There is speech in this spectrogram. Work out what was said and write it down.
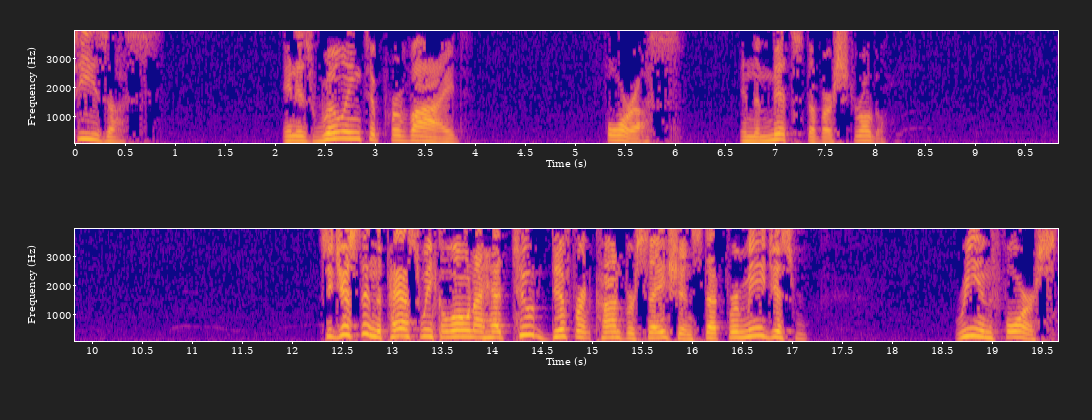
sees us and is willing to provide for us in the midst of our struggle. See, just in the past week alone, I had two different conversations that for me just reinforced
